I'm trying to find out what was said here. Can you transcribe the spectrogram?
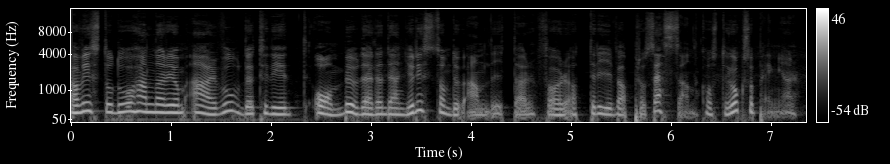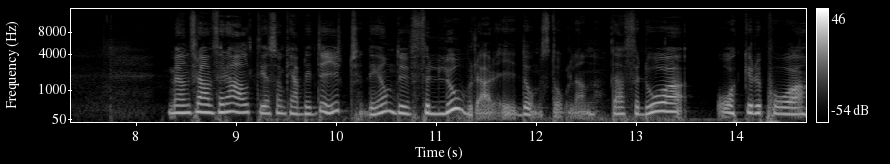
Ja visst, och då handlar det om arvode till ditt ombud eller den jurist som du anlitar för att driva processen. kostar ju också pengar. Men framför allt det som kan bli dyrt, det är om du förlorar i domstolen. Därför då åker du på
